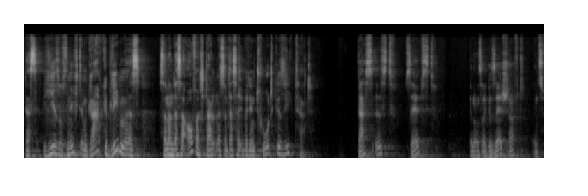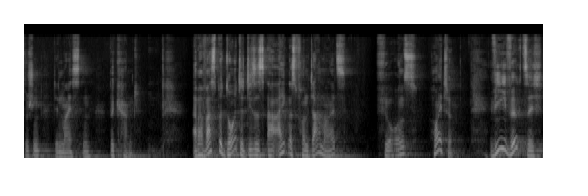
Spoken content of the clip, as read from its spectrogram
Dass Jesus nicht im Grab geblieben ist, sondern dass er auferstanden ist und dass er über den Tod gesiegt hat. Das ist selbst in unserer Gesellschaft inzwischen den meisten bekannt. Aber was bedeutet dieses Ereignis von damals für uns heute? Wie wirkt sich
